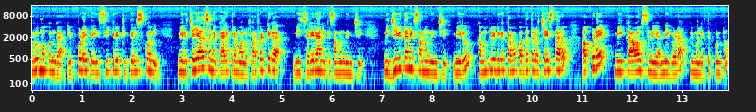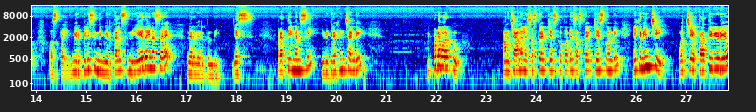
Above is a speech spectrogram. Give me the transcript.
గురుముఖంగా ఎప్పుడైతే ఈ సీక్రెట్లు తెలుసుకొని మీరు చేయాల్సిన కార్యక్రమాలు పర్ఫెక్ట్గా మీ శరీరానికి సంబంధించి మీ జీవితానికి సంబంధించి మీరు కంప్లీట్గా క్రమ పద్ధతిలో చేస్తారో అప్పుడే మీకు కావాల్సినవి అన్నీ కూడా మిమ్మల్ని ఎత్తుక్కుంటూ వస్తాయి. మీరు పిలిచింది మీరు తలసింది ఏదైనా సరే నెరవేరుతుంది. ఎస్ ప్రతి మనిషి ఇది గ్రహించండి. ఇప్పటి వరకు మన ఛానల్ని సబ్స్క్రైబ్ చేసుకోకపోతే సబ్స్క్రైబ్ చేసుకోండి. ఇక నుంచి వచ్చే ప్రతి వీడియో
